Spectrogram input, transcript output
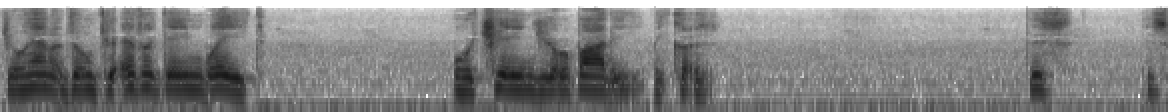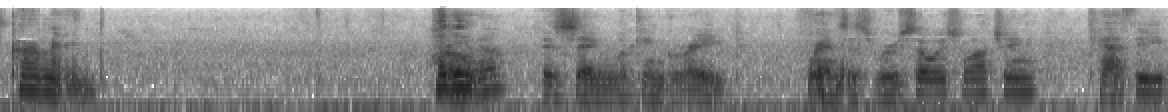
Johanna, don't you ever gain weight or change your body because this is permanent. Heading, is saying looking great. Francis Russo is watching. Kathy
